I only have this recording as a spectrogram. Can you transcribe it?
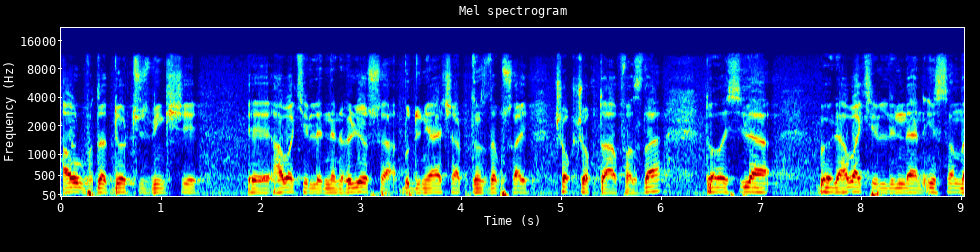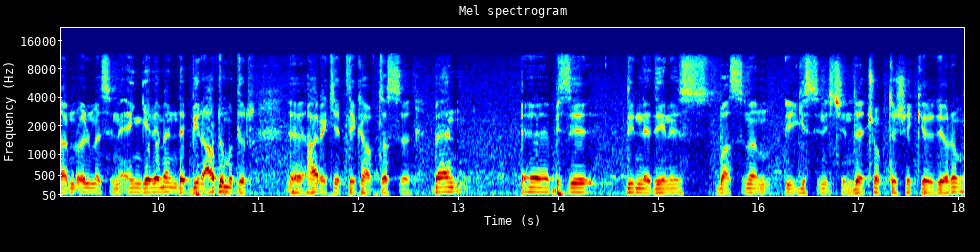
Avrupa'da 400 bin kişi e, hava kirliliğinden ölüyorsa bu dünyaya çarptığınızda bu sayı çok çok daha fazla. Dolayısıyla böyle hava kirliliğinden insanların ölmesini engellemenin de bir adımıdır e, hareketlik haftası. Ben e, bizi dinlediğiniz basının ilgisinin için de çok teşekkür ediyorum.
